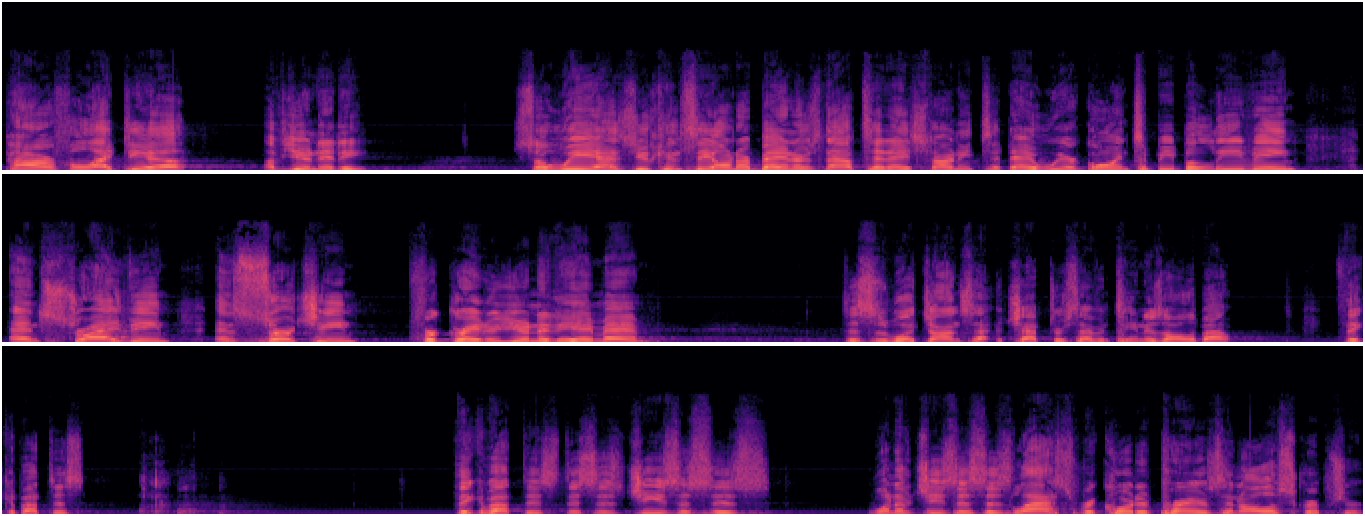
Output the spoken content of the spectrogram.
powerful idea of unity. So, we, as you can see on our banners now today, starting today, we are going to be believing and striving and searching for greater unity. Amen. This is what John chapter 17 is all about. Think about this. Think about this. This is Jesus's one of Jesus's last recorded prayers in all of scripture.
